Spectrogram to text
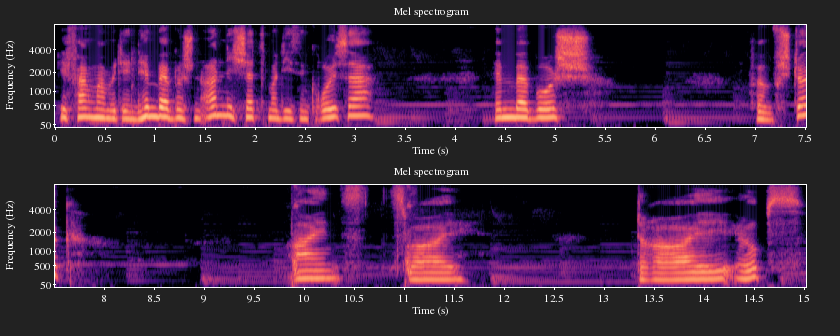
Wir fangen mal mit den Himbeerbüschen an. Ich schätze mal, die sind größer. Himbeerbusch. Fünf Stück. Eins, zwei, drei, ups.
